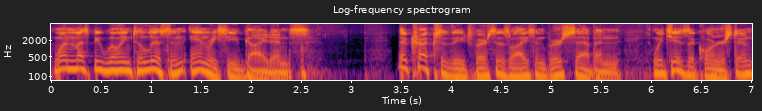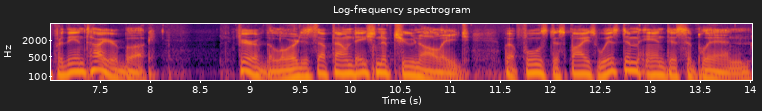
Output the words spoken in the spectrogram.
one must be willing to listen and receive guidance. The crux of these verses lies in verse 7, which is the cornerstone for the entire book. Fear of the Lord is the foundation of true knowledge, but fools despise wisdom and discipline.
